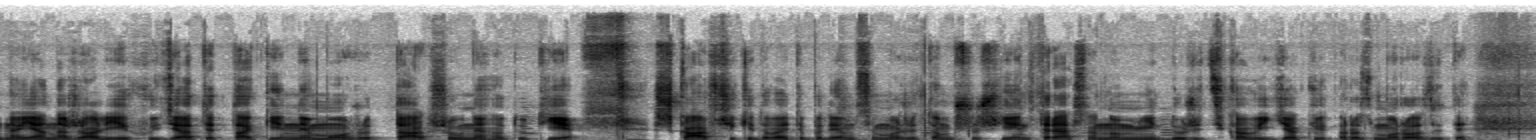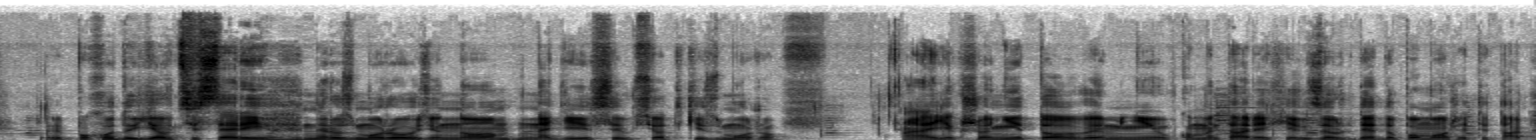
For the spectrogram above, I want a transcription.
але я, на жаль, їх взяти так і не можу. Так, що в нього тут є? Шкафчики. Давайте подивимося, може там щось є інтересно. Ну мені дуже цікаво, як розморозити. Е, Походу, я в цій серії не розморозю, но надіюся, все-таки зможу. А якщо ні, то ви мені в коментарях, як завжди, допоможете. Так,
